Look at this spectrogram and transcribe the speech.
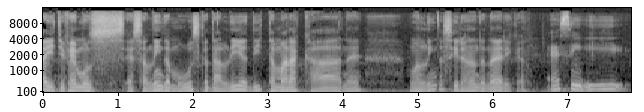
Tá aí, tivemos essa linda música da Lia de Itamaracá, né? Uma linda ciranda, né, Erika? É sim, e,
